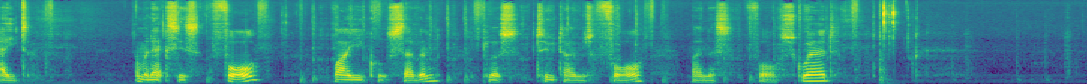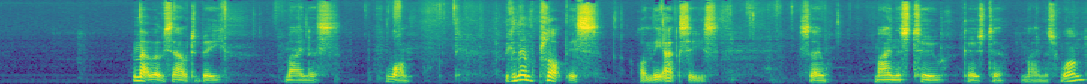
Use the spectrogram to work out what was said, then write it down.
8. And when x is 4, y equals 7 plus 2 times 4 minus 4 squared, and that works out to be minus 1. We can then plot this on the axes. So minus 2 goes to minus 1,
